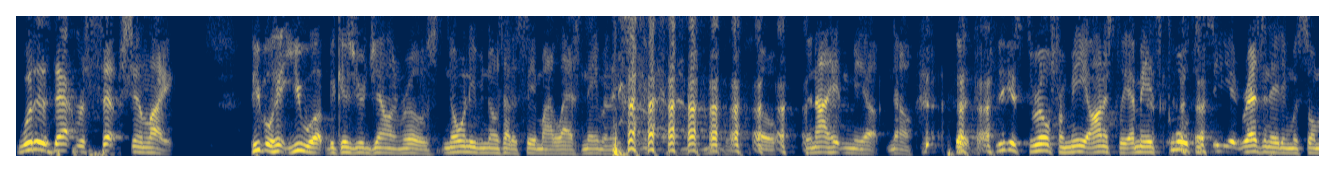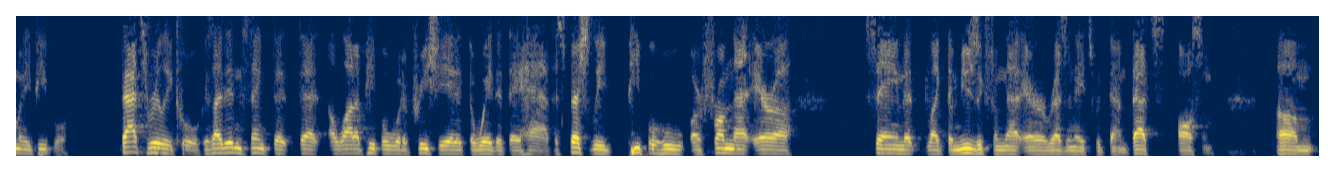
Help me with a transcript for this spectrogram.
what is that reception like? People hit you up because you're Jalen Rose. No one even knows how to say my last name, and they so they're not hitting me up. No, the biggest thrill for me, honestly. I mean, it's cool to see it resonating with so many people. That's really cool because I didn't think that that a lot of people would appreciate it the way that they have, especially people who are from that era, saying that like the music from that era resonates with them. That's awesome. Um,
